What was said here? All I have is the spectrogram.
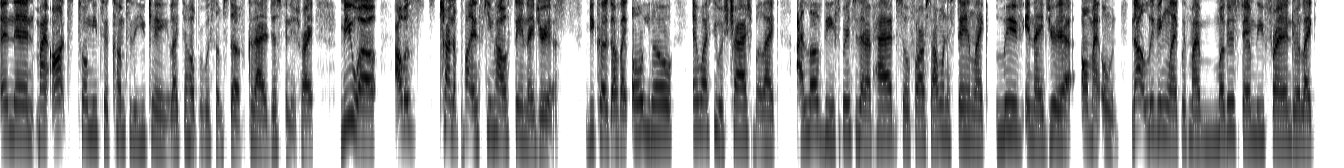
and then my aunt told me to come to the UK, like to help her with some stuff because I had just finished. Right. Meanwhile, I was trying to plot and scheme how I'll stay in Nigeria because I was like, oh, you know, NYSC was trash, but like I love the experiences that I've had so far, so I want to stay and like live in Nigeria on my own, not living like with my mother's family friend or like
